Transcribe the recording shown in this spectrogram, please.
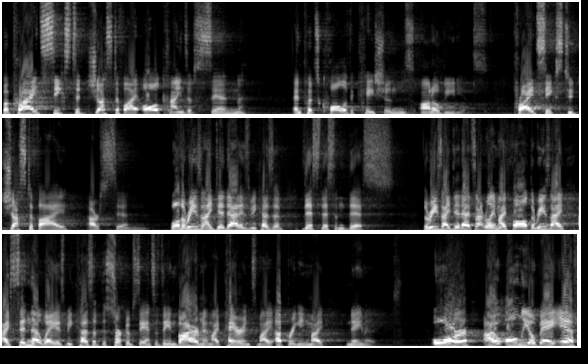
But pride seeks to justify all kinds of sin and puts qualifications on obedience. Pride seeks to justify our sin. Well, the reason I did that is because of this, this, and this. The reason I did that, it's not really my fault. The reason I, I sinned that way is because of the circumstances, the environment, my parents, my upbringing, my name it. Or I'll only obey if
